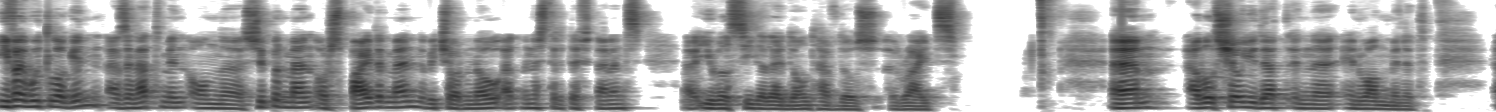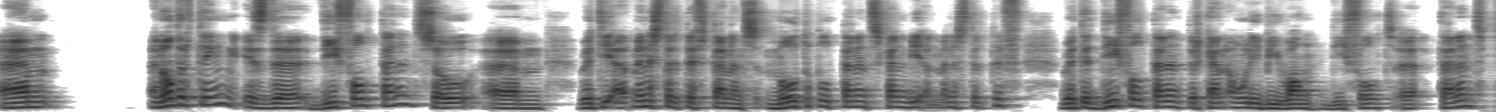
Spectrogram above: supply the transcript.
If I would log in as an admin on uh, Superman or Spider-Man, which are no administrative tenants, uh, you will see that I don't have those rights. Um, I will show you that in, in one minute. Um, Another thing is the default tenant. So um, with the administrative tenants, multiple tenants can be administrative. With the default tenant, there can only be one default uh, tenant.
